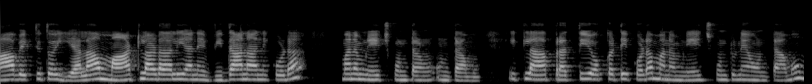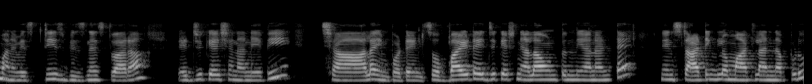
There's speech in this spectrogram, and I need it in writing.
ఆ వ్యక్తితో ఎలా మాట్లాడాలి అనే విధానాన్ని కూడా మనం నేర్చుకుంటాం ఉంటాము. ఇట్లా ప్రతి ఒక్కటి కూడా మనం నేర్చుకుంటూనే ఉంటాము. మన వెస్టీజ్ బిజినెస్ ద్వారా ఎడ్యుకేషన్ అనేది చాలా ఇంపార్టెంట్. సో, బయట ఎడ్యుకేషన్ ఎలా ఉంటుంది అని అంటే నేను స్టార్టింగ్‌లో మాట్లాడినప్పుడు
